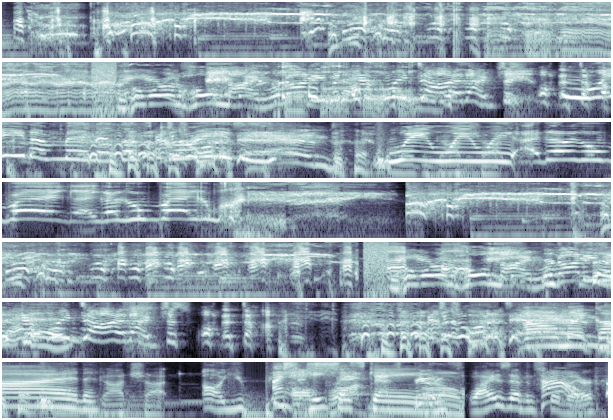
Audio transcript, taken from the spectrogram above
I just want to Wait a minute, that's crazy. end. Oh wait, wait, wait. I gotta go back. I gotta go back. We're on hole nine. We're not That's even so halfway done. I just want to die. I just want it to Oh my god. Oh, god shot. Oh, you I piece of hate shit. this game. Beautiful. Why is Evan still How? there?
